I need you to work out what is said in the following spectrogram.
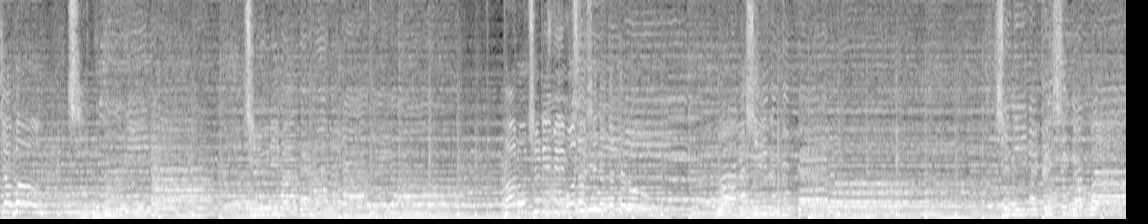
다시 한번. 지금 우리가 주님 앞에 하나가 되어 바로 주님이 원하시는 뜻대로. 원하시는 뜻대로 주님의 크신 영광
